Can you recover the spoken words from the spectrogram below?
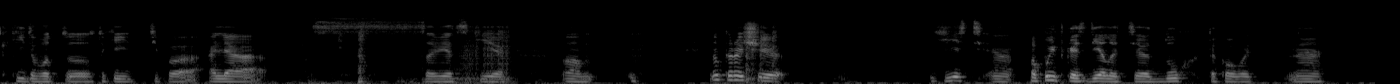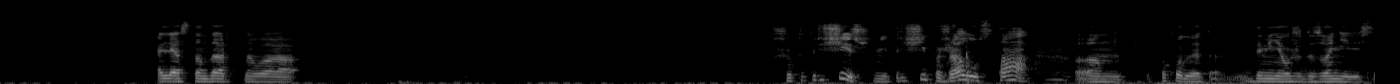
какие-то вот э, такие типа а советские ну короче есть э, попытка сделать э, дух такого э, а стандартного что ты трещишь не трещи пожалуйста эм, походу это до меня уже дозвонились,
